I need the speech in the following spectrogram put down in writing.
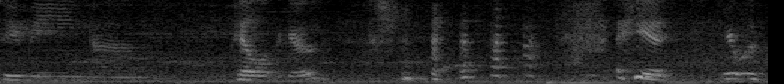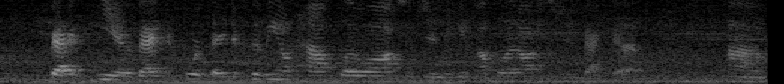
to being um, pale as a ghost, and it was back, you know, back and forth. They had to put me on high flow oxygen to get my blood oxygen back up. Um,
